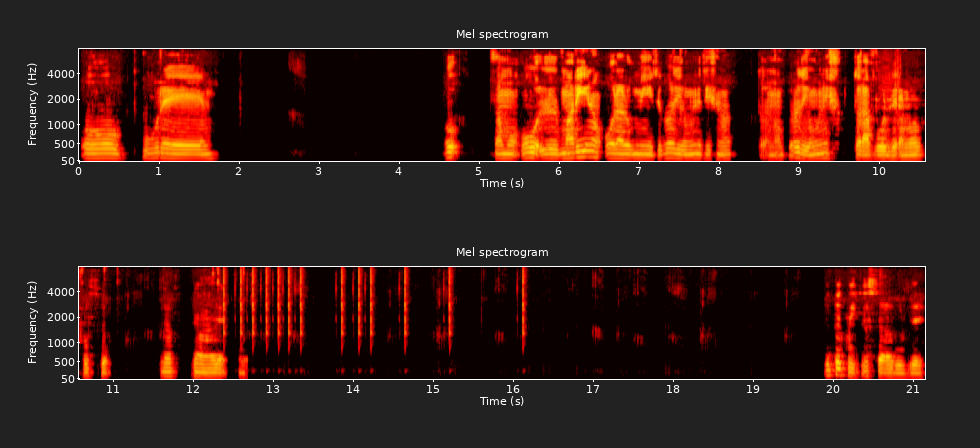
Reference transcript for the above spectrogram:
Oppure... Oh, diciamo o il marino o la luminite però di luminite c'è una no però di luminite c'è tutta la polvere non lo posso trattare e poi qui questa è la polvere.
